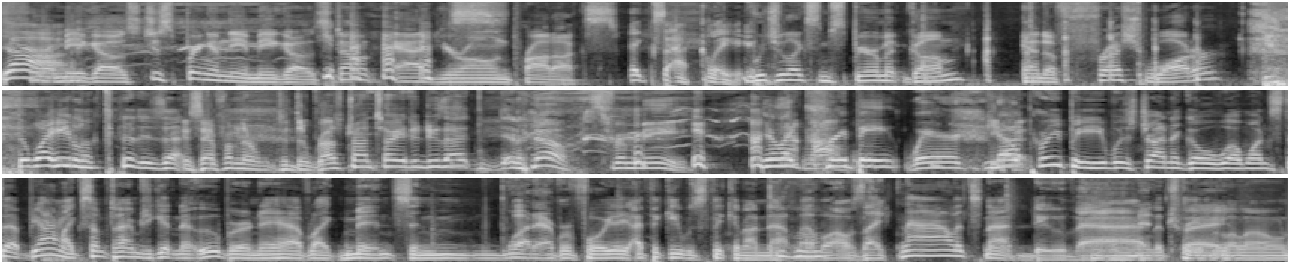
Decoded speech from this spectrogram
Yeah. for Amigos. Just bring him the Amigos. Don't add your own products. Exactly. Would you like some spearmint gum and a fresh water? The way he looked at it is that Is that from the? Did the restaurant tell you to do that? No, it's from me. You're like creepy, weird. no Nope. creepy. He was trying to go uh, one step beyond. Like sometimes you get in an Uber and they have like mints and whatever for you. I think he was thinking on that Uh-huh. level. I was like, nah, let's not do that. Mint let's tray. leave it alone.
